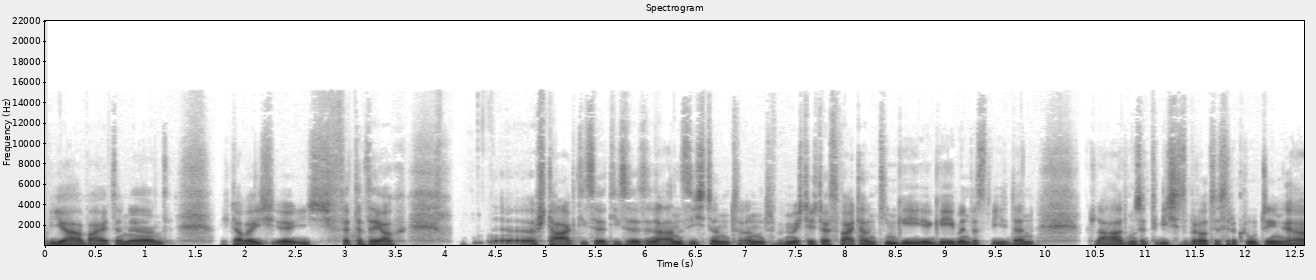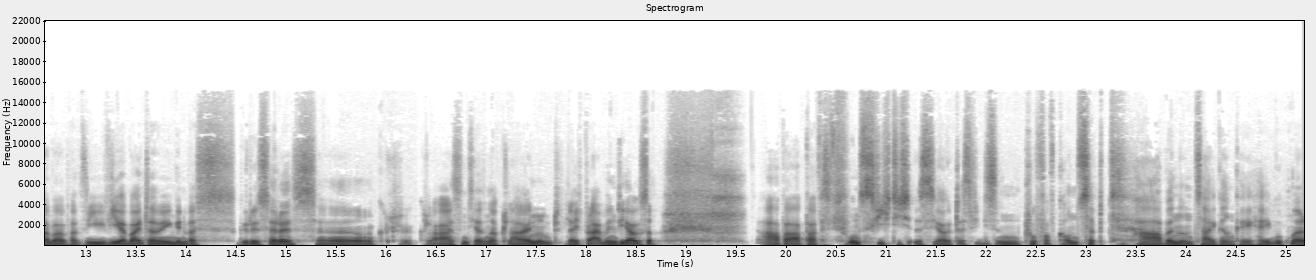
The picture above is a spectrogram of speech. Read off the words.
wir arbeiten. Ja. Und ich glaube, ich, ich vertrete auch äh, stark diese, diese Ansicht und, und möchte ich das weiter im Team ge geben, dass wir dann, klar, natürlich das Brot ist Recruiting, aber wie wir arbeiten irgendwas Größeres. Ja. Klar, sind ja noch klein und vielleicht bleiben wir auch so. Aber, aber was für uns wichtig ist ja, dass wir diesen Proof of Concept haben und zeigen, okay, hey, guck mal,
